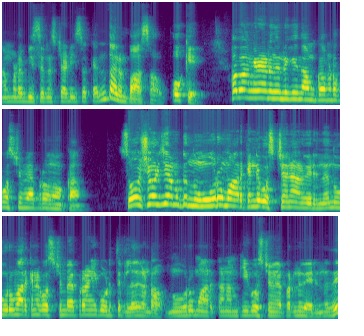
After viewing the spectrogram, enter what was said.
നമ്മുടെ ബിസിനസ് സ്റ്റഡീസ് ഒക്കെ എന്തായാലും പാസ്സാവും ഓക്കെ അപ്പോൾ അങ്ങനെയാണെന്നുണ്ടെങ്കിൽ നമുക്ക് നമ്മുടെ ക്വസ്റ്റ്യൻ പേപ്പർ നോക്കാം. സോഷ്യോളജി നമുക്ക് നൂറ് മാർക്കിന്റെ ക്വസ്റ്റ്യൻ ആണ് വരുന്നത്. നൂറ് മാർക്കിന്റെ ക്വസ്റ്റ്യൻ പേപ്പർ ആണ് കൊടുത്തിട്ടുള്ളത് കണ്ടോ? നൂറ് മാർക്കാണ് നമുക്ക് ഈ ക്വസ്റ്റ്യൻ പേപ്പറിന് വരുന്നത്.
